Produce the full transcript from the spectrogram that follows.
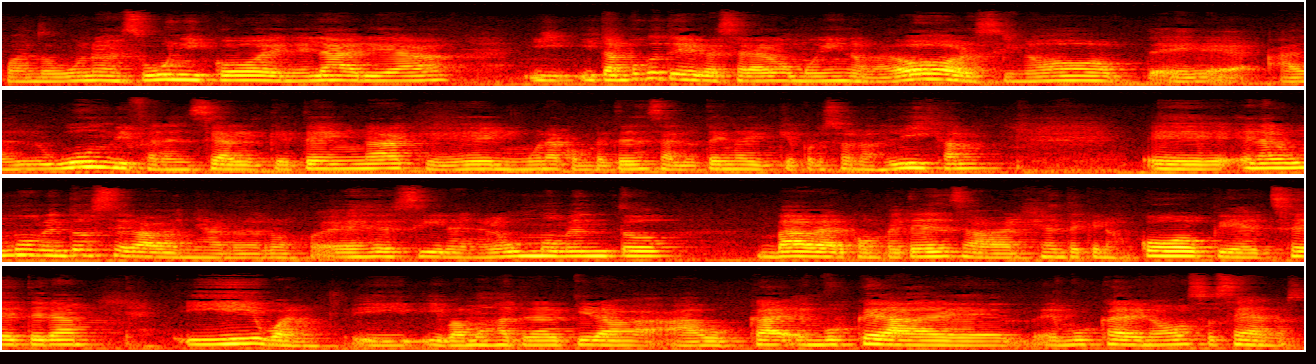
cuando uno es único en el área, y, tampoco tiene que ser algo muy innovador, sino eh, algún diferencial que tenga, que ninguna competencia lo tenga y que por eso nos elijan, eh, en algún momento se va a bañar de rojo. Es decir, en algún momento va a haber competencia, va a haber gente que nos copie, etcétera y bueno, y, vamos a tener que ir a, buscar en búsqueda en busca de nuevos océanos.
